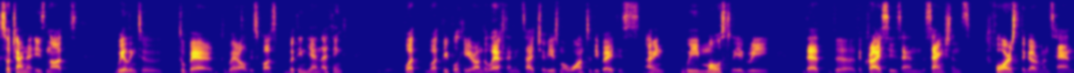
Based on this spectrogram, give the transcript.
So China is not willing to to bear to bear all these costs. But in the end, I think what what people here on the left and inside Chavismo want to debate is, I mean, we mostly agree that the the crisis and the sanctions force the government's hand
